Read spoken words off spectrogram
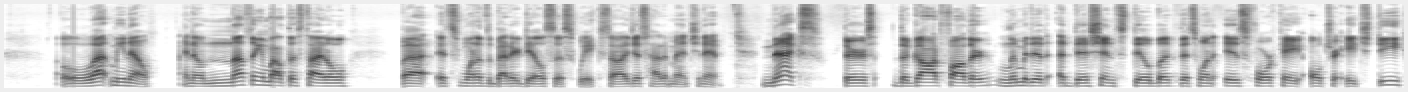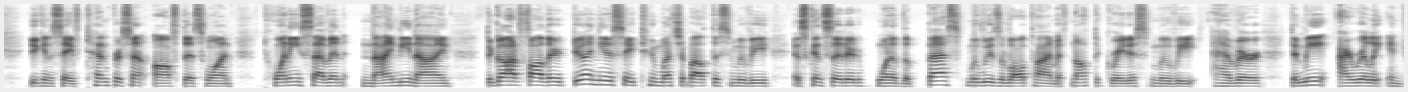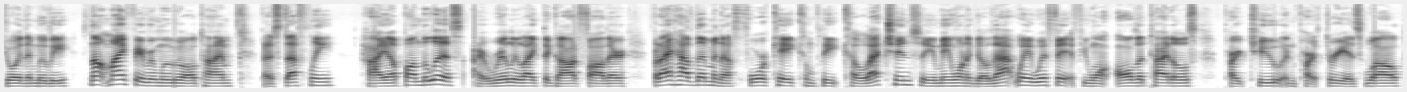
let me know. I know nothing about this title, but it's one of the better deals this week. So I just had to mention it. Next, there's The Godfather limited edition steelbook. This one is 4K Ultra HD. You can save 10% off this one, $27.99. The Godfather, do I need to say too much about this movie? It's considered one of the best movies of all time, if not the greatest movie ever. To me, I really enjoy the movie. It's not my favorite movie of all time, but it's definitely high up on the list. I really like The Godfather, but I have them in a 4K complete collection, so you may want to go that way with it if you want all the titles, part 2 and part 3 as well.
